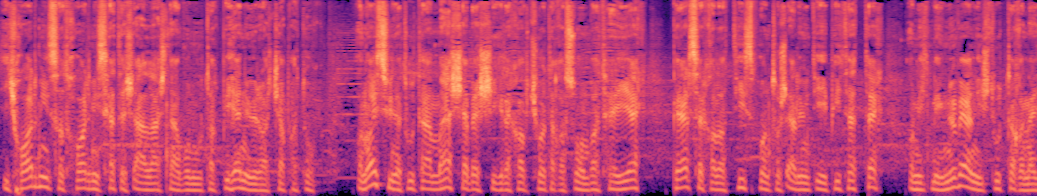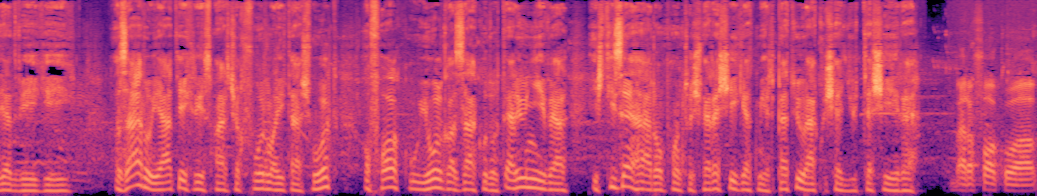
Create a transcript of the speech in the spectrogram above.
így 36-37-es állásnál vonultak pihenőre a csapatok. A nagy szünet után más sebességre kapcsoltak a szombathelyiek, percek alatt 10 pontos előnyt építettek, amit még növelni is tudtak a negyed végéig. A záró játékrész már csak formalitás volt, a Falkú jól gazdálkodott előnyével és 13 pontos vereséget mért Pető Ákos együttesére. Bár a Falko a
